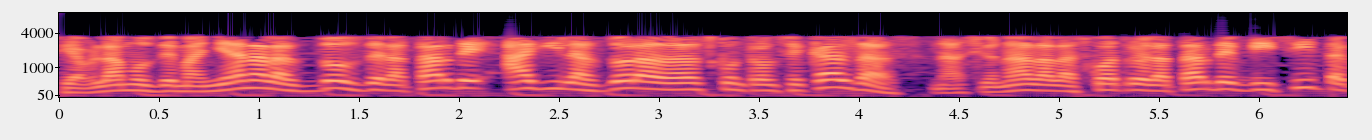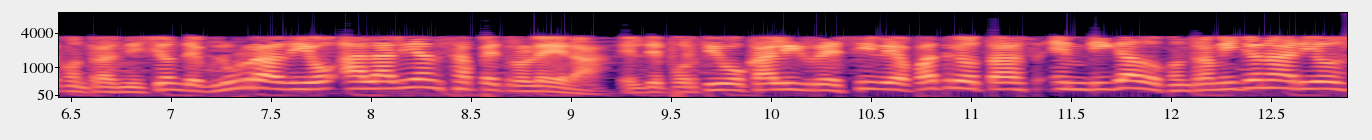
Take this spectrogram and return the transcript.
Si hablamos de mañana a las 2 de la tarde, Águilas Doradas contra Once Caldas. Nacional a las 4 de la tarde visita con transmisión de Blue Radio a la Alianza Petrolera. El Deportivo Cali recibe a Patriotas, Envigado contra Millonarios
